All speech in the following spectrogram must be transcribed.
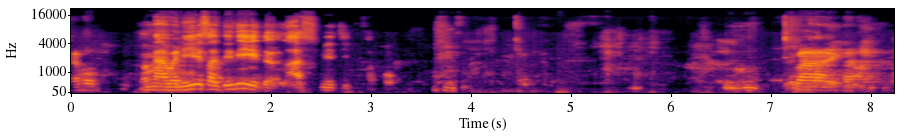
ครับผม ก็งานวันนี้ซันตินี่ The Last Magic ครับผม บ๊ายบายครับ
